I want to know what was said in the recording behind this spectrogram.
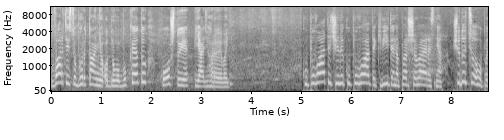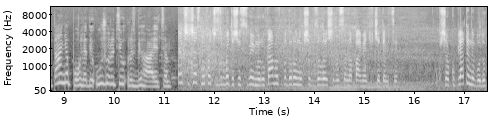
Вартість обгортання одного букету коштує 5 гривень. Купувати чи не купувати квіти на 1 вересня. Щодо цього питання погляди ужгородців розбігаються. Якщо чесно, хочу зробити щось своїми руками в подарунок, щоб залишилося на пам'ять вчительці. Якщо купляти не буду.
